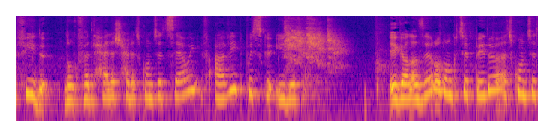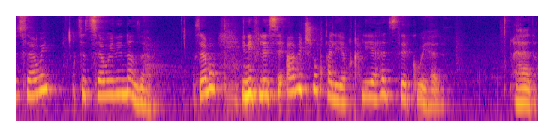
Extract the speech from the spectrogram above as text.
phi 2 donc في هذه الحالة شحال تكون تتساوي؟ في à vide puisque I2 égale zéro donc تي P2 تكون تتساوي تتساوي لينا zéro. c'est bon؟ يعني في l'essai à vide شنو بقى ليا؟ بقى ليا هذا ال circuit هذا. هذا.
